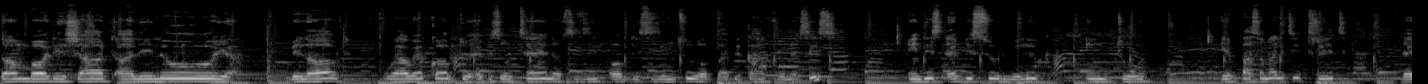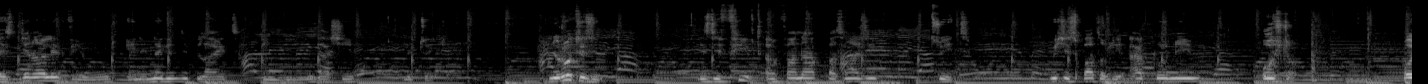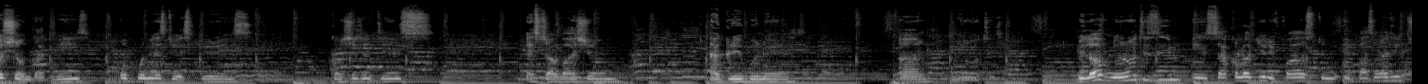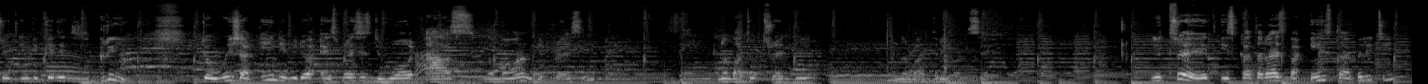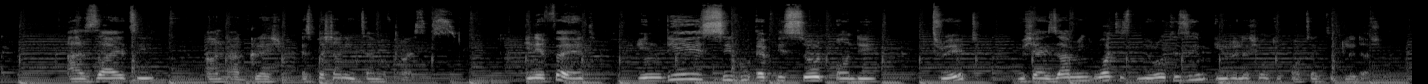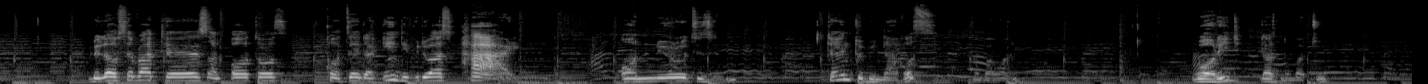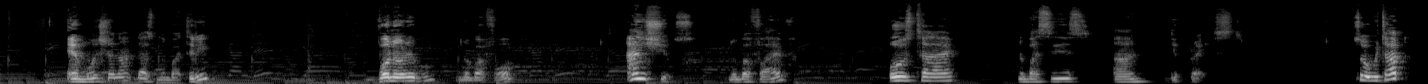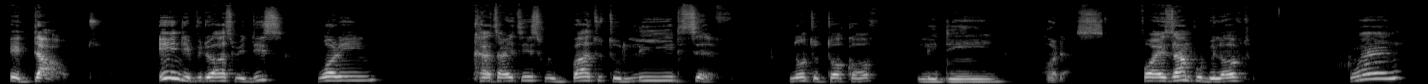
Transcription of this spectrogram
Somebody shout hallelujah. Beloved, we are welcome to episode 10 of season of the season 2 of Biblical Phronesis. In this episode, we look into a personality trait that is generally viewed in a negative light in the leadership literature. Neuroticism is the fifth and final personality trait, which is part of the acronym OCEAN. OCEAN that means openness to experience, conscientiousness, extraversion, agreeableness, and neuroticism. Beloved, neuroticism in psychology refers to a personality trait indicating the degree to which an individual experiences the world as number one, depressing, number two, threatening, and number three, unsafe. The trait is characterized by instability, anxiety, and aggression, especially in time of crisis. In effect, in this single episode on the trait, we shall examine what is neuroticism in relation to authentic leadership. Below, several texts and authors contend that individuals high on neuroticism tend to be nervous, number one, worried, that's number two, emotional, that's number three, vulnerable, number four, anxious, number five, hostile, number six, and depressed. So, without a doubt, individuals with these worrying characteristics will battle to lead self, not to talk of leading others. For example, beloved, when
